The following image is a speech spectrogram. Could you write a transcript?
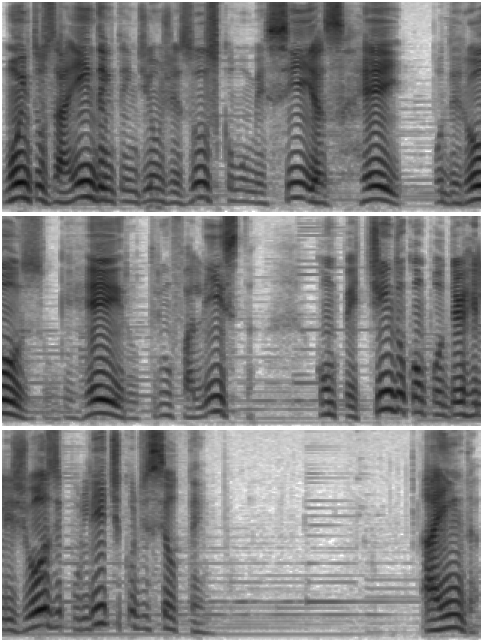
Muitos ainda entendiam Jesus como Messias, rei, poderoso, guerreiro, triunfalista, competindo com o poder religioso e político de seu tempo ainda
